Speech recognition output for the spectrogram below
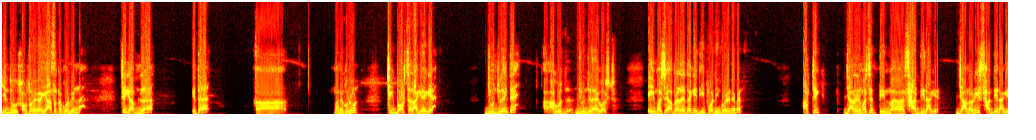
কিন্তু সবসময় এই আশাটা করবেন না। ঠিক আপনারা এটা মনে করুন, ঠিক বর্ষার আগে আগে, জুন জুলাইতে, আগস্ট, জুন জুলাই আগস্ট, এই মাসে আপনারা এটাকে রিপোর্টিং করে নেবেন। আর ঠিক জানুয়ারি মাসের তিন ষাট দিন আগে জানুয়ারির ষাট দিন আগে,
